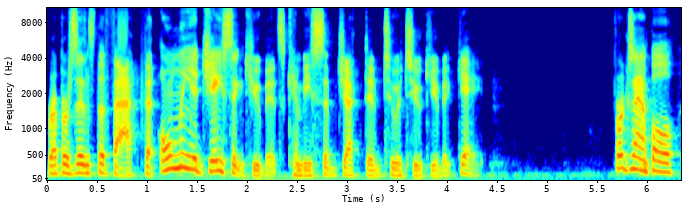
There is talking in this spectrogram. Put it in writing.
represents the fact that only adjacent qubits can be subjected to a two-qubit gate. For example,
